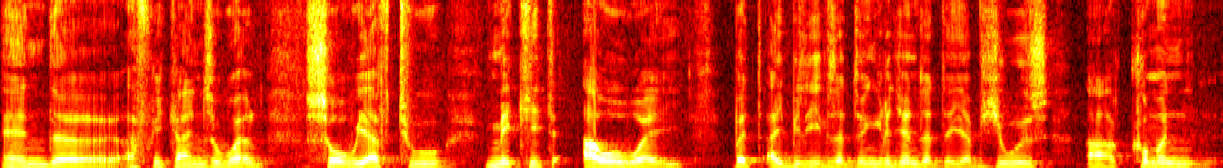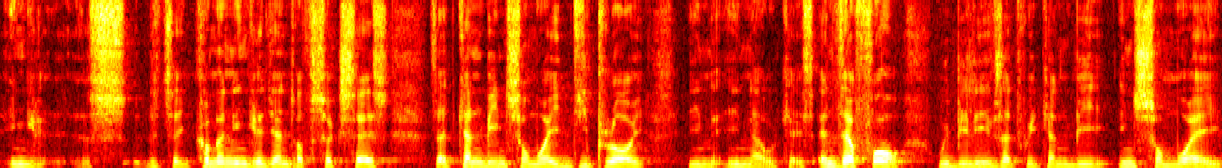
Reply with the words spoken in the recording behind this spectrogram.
and uh, Africa and the world. So we have to make it our way. But I believe that the ingredients that they have used are common, let's say, common ingredient of success that can be in some way deployed in, in our case. And therefore, we believe that we can be in some way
